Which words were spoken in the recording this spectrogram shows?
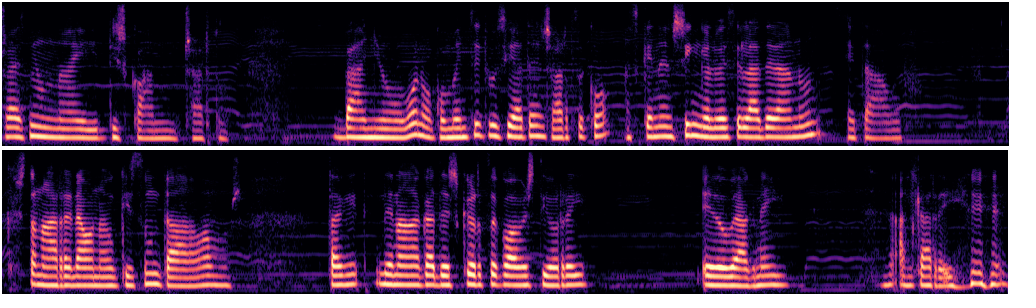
Osa ez nun nahi diskoan sartu. Baino, bueno, konbentzitu ziaten sartzeko, azkenen single bezala atera nun, eta uf, kristona harrera hona aukizun, eta, vamos, ez dakit, dena dakat eskertzeko abesti horrei, edo behak nahi, alkarrei.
